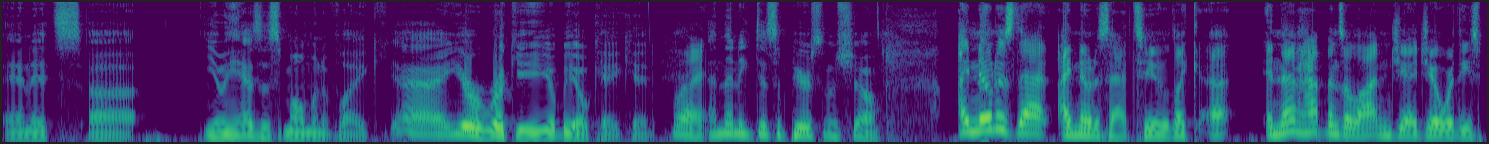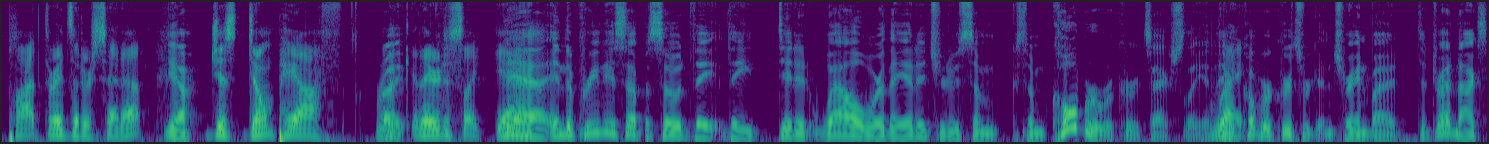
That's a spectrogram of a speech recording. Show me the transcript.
and it's uh you know he has this moment of like yeah you're a rookie you'll be okay kid Right. and then he disappears from the show I noticed that. I noticed that too. Like, uh, and that happens a lot in GI Joe, where these plot threads that are set up, Yeah. just don't pay off. Right. Like, they're just like, yeah. yeah, in the previous episode they they did it well where they had introduced some some cobra recruits actually and the Right. cobra recruits were getting trained by the dreadnoks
